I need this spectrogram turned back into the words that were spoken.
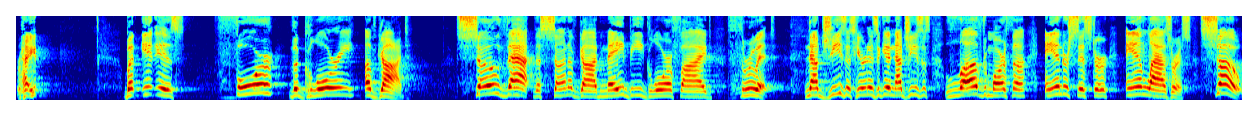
right? But it is for the glory of God, so that the Son of God may be glorified through it. Now, Jesus, here it is again. Now, Jesus loved Martha and her sister and Lazarus. So,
